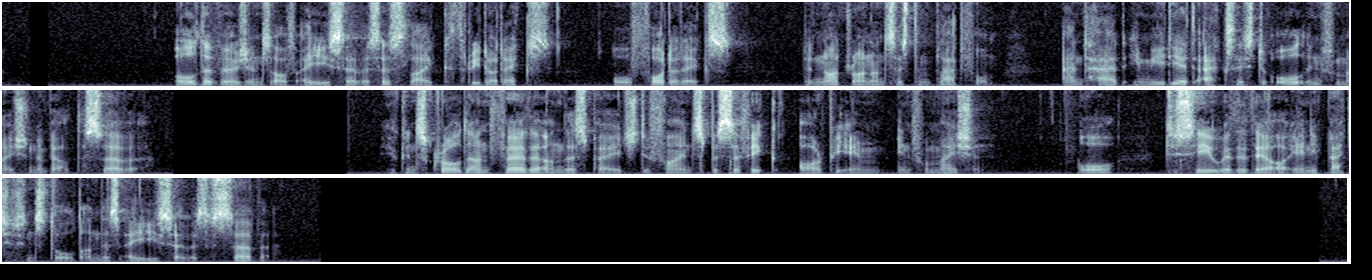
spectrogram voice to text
Older versions of AE services like 3.x or 4.x did not run on system platform and had immediate access to all information about the server. You can scroll down further on this page to find specific RPM information or to see whether there are any patches installed on this AE Services server.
